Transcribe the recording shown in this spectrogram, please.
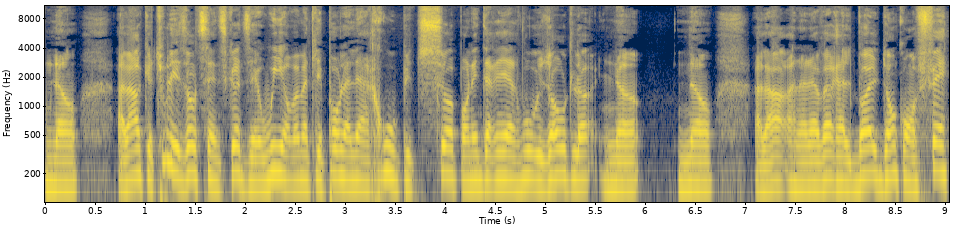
non. Alors que tous les autres syndicats disaient oui, on va mettre l'épaule à la roue puis tout ça, on est derrière vous, eux autres là, non. Non. Alors, on en avait ras le bol. Donc, on fait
